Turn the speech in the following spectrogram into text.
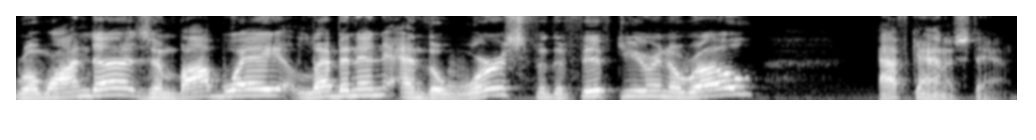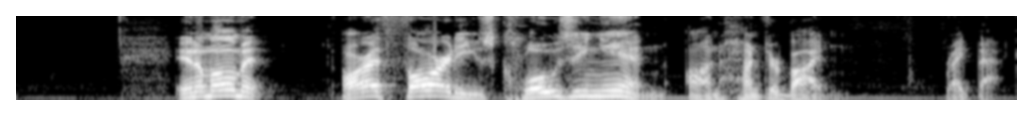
Rwanda, Zimbabwe, Lebanon, and the worst for the fifth year in a row? Afghanistan. In a moment, our authorities closing in on Hunter Biden. Right back.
